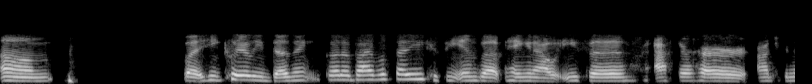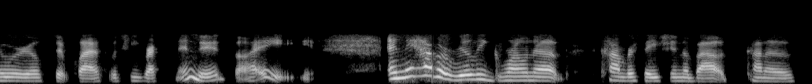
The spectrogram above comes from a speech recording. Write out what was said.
Um, but he clearly doesn't go to Bible study because he ends up hanging out with Issa after her entrepreneurship class, which he recommended. So hey, and they have a really grown up conversation about kind of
